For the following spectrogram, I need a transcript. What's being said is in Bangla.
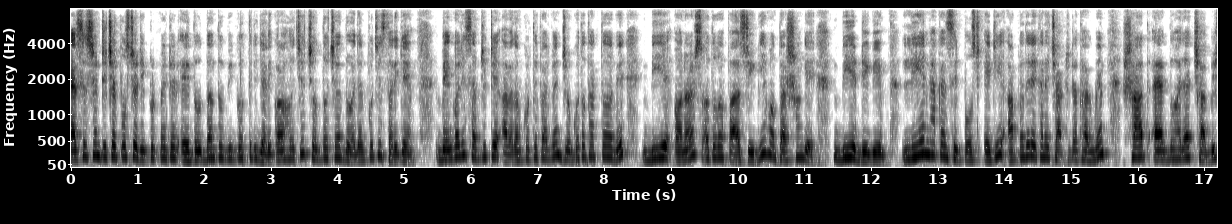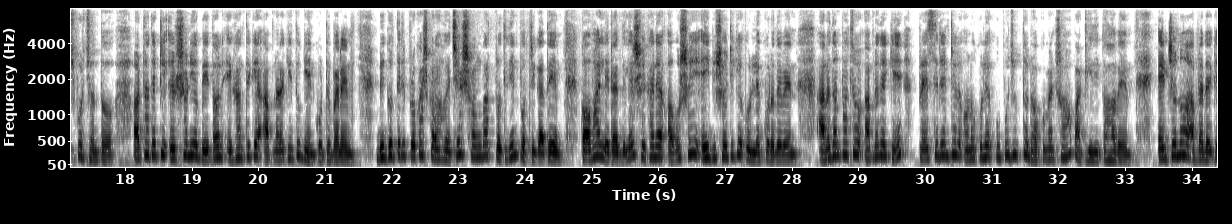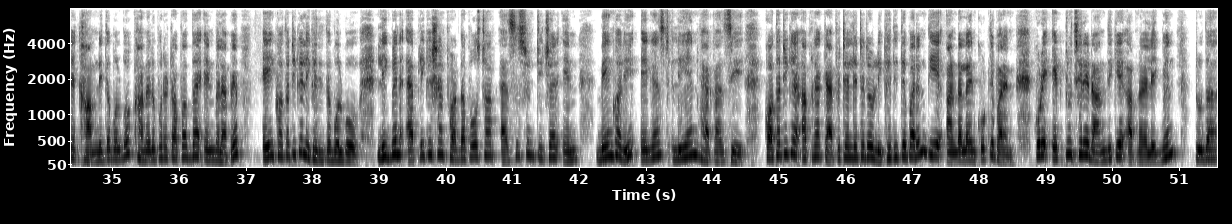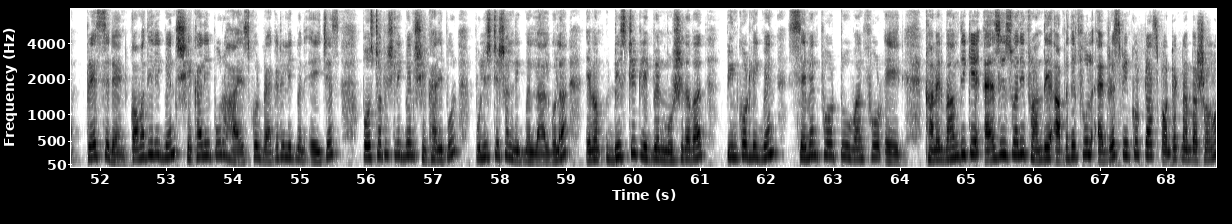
অ্যাসিস্ট্যান্ট টিচার পোস্টের রিক্রুটমেন্টের এই দুর্দান্ত বিজ্ঞপ্তিটি জারি করা হয়েছে চোদ্দ চার দু হাজার পঁচিশ তারিখে। বেঙ্গলি সাবজেক্টে আবেদন করতে পারবেন, যোগ্যতা থাকতে হবে বিএ অনার্স অথবা পাস ডিগ্রি এবং তার সঙ্গে বিএ ডিগ্রি লিয়েন ভ্যাকান্সির পোস্ট এটি আপনাদের এখানে চাকরিটা থাকবে সাত এক দু হাজার ছাব্বিশ পর্যন্ত। অর্থাৎ একটি ঈর্ষণীয় বেতন এখান থেকে আপনারা কিন্তু গেইন করতে পারেন। বিজ্ঞপ্তিটি প্রকাশ করা হয়েছে সংবাদ প্রতিদিন পত্রিকাতে। কভার লেটার দিলে সেখানে অবশ্যই এই বিষয়টিকে উল্লেখ করে দেবেন। আবেদনপত্র আপনাদেরকে প্রেসিডেন্টের অনুকূলে উপযুক্ত ডকুমেন্ট সহ পাঠিয়ে দিতে হবে। এর জন্য আপনাদেরকে খাম নিতে বলব। খামের উপরে টপ অফ দ্য এনভেলাপে এই কথাটিকে লিখে দিতে বলব। লিখবেন application for the post of assistant teacher in Bengali against lien vacancy কথাটিকে আপনারা ক্যাপিটাল লেটারেও লিখে দিতে পারেন, দিয়ে আন্ডারলাইন করতে পারেন। করে একটু ছেড়ে ডান দিকে আপনারা লিখবেন টু দ্য প্রেসিডেন্ট। কমা দিয়ে লিখবেন শেখালিপুর হাই স্কুল, ব্র্যাকেটে লিখবেন এইচএস, পোস্ট অফিস লিখবেন শেখালিপুর, পুলিশ স্টেশন লিখবেন লালগোলা এবং ডিস্ট্রিক্ট লিখবেন মুর্শিদাবাদ পিনকোড লিখবেন seven four two one four eight খামের বাম দিকে অ্যাজ ইউজুয়ালি ফ্রম দিয়ে আপনাদের full address pincode plus contact number সহ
